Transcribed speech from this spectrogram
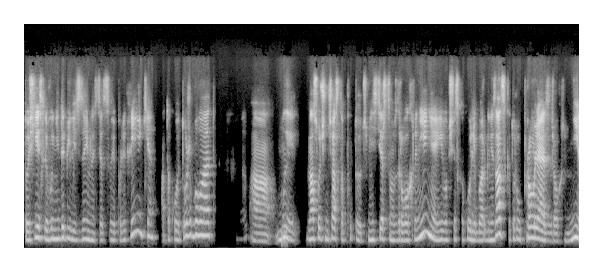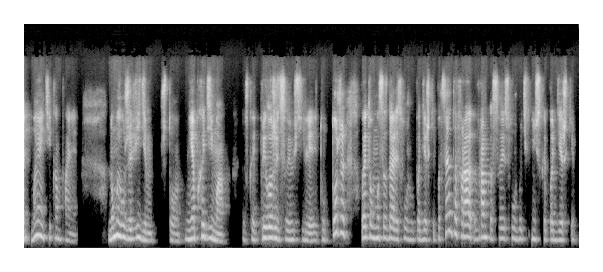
То есть, если вы не добились взаимности от своей поликлиники, а такое тоже бывает, а, мы, нас очень часто путают с Министерством здравоохранения и вообще с какой-либо организацией, которая управляет здравоохранением. Нет, мы IT-компания. Но мы уже видим, что необходимо так сказать, приложить свои усилия и тут тоже. Поэтому мы создали службу поддержки пациентов в рамках своей службы технической поддержки.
